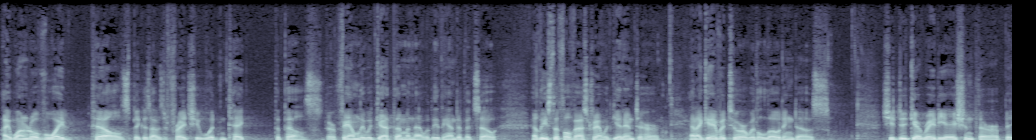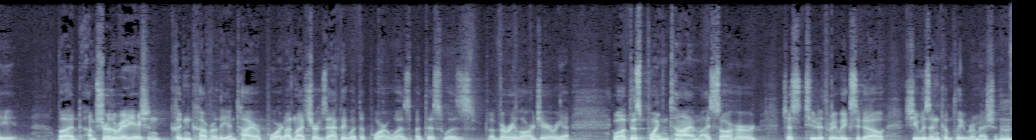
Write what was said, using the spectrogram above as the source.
I wanted to avoid pills because I was afraid she wouldn't take the pills. Her family would get them, and that would be the end of it. So at least the fulvestrant would get into her. And I gave it to her with a loading dose. She did get radiation therapy, but I'm sure the radiation couldn't cover the entire port. I'm not sure exactly what the port was, but this was a very large area. Well, at this point in time, I saw her just two to three weeks ago. She was in complete remission. it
